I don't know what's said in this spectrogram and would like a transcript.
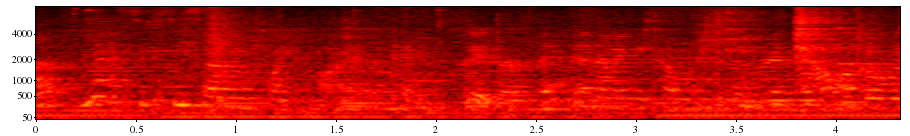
enough? Yeah, 67.5. Okay, Good. perfect. And then we can come into the room now. I'll go over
